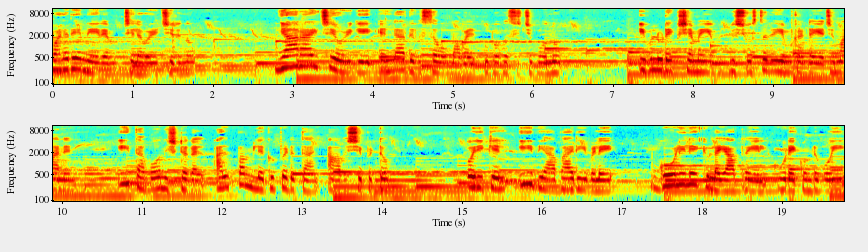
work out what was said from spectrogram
വളരെ നേരം ചിലവഴിച്ചിരുന്നു. ഞായറാഴ്ച ഒഴികെ എല്ലാ ദിവസവും അവൾ ഉപവസിച്ചു പോന്നു. ഇവളുടെ ക്ഷമയും വിശ്വസ്തതയും കണ്ട യജമാനൻ ഈ തപോനിഷ്ഠകൾ അല്പം ലഘുപ്പെടുത്താൻ ആവശ്യപ്പെട്ടു. ഒരിക്കൽ ഈ വ്യാപാരി ഇവളെ ഗോളിലേക്കുള്ള യാത്രയിൽ കൂടെ കൊണ്ടുപോയി.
